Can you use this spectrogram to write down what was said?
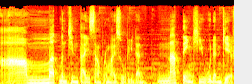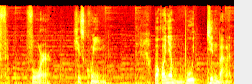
amat mencintai sang permaisuri dan nothing he wouldn't give for his queen. Pokoknya bucin banget.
